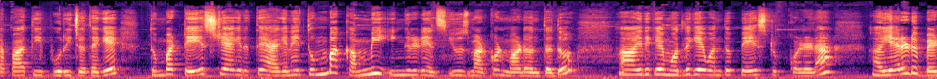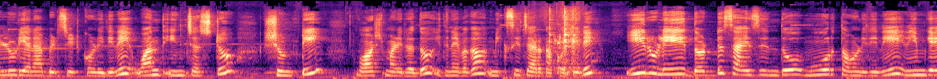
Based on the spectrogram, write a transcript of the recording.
ಚಪಾತಿ, ಪೂರಿ ಜೊತೆಗೆ. ತುಂಬ ಟೇಸ್ಟಿಯಾಗಿರುತ್ತೆ ಹಾಗೆಯೇ ತುಂಬ ಕಮ್ಮಿ ಇಂಗ್ರೀಡಿಯೆಂಟ್ಸ್ ಯೂಸ್ ಮಾಡ್ಕೊಂಡು ಮಾಡುವಂಥದ್ದು. ಇದಕ್ಕೆ ಮೊದಲಿಗೆ ಒಂದು ಪೇಸ್ಟ್ ರುಬ್ಕೊಳ್ಳೋಣ. ಎರಡು ಬೆಳ್ಳುಳ್ಳಿಯನ್ನು ಬಿಡಿಸಿಟ್ಕೊಂಡಿದ್ದೀನಿ. ಒಂದು ಇಂಚಷ್ಟು ಶುಂಠಿ ವಾಶ್ ಮಾಡಿರೋದು. ಇದನ್ನ ಇವಾಗ ಮಿಕ್ಸಿ ಜಾರ್ಗೆ ಹಾಕೋತೀನಿ ಈರುಳ್ಳಿ ದೊಡ್ಡ ಸೈಜಿಂದು ಮೂರು ತೊಗೊಂಡಿದ್ದೀನಿ ನಿಮಗೆ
